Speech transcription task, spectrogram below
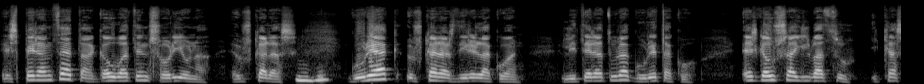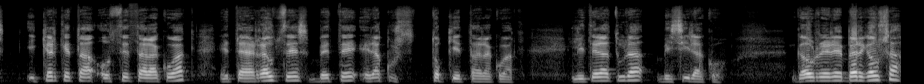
esperantza eta gau baten zoriona, euskaraz. Mhm. Gureak euskaraz direlakoan, literatura guretako. Ez gauza hil batzu, ikas, ikerketa ozetarakoak eta errautzez bete erakustokietarakoak. Literatura bizirako. Gaur ere ber gauza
